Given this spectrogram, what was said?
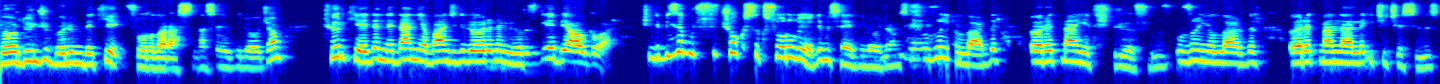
dördüncü bölümdeki sorular aslında sevgili hocam. Türkiye'de neden yabancı dil öğrenemiyoruz diye bir algı var. Şimdi bize bu çok sık soruluyor değil mi sevgili hocam? Siz evet. uzun yıllardır öğretmen yetiştiriyorsunuz. Uzun yıllardır öğretmenlerle iç içesiniz.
